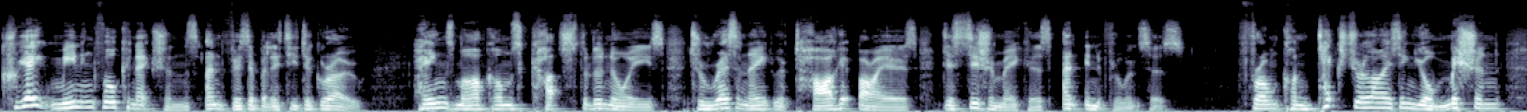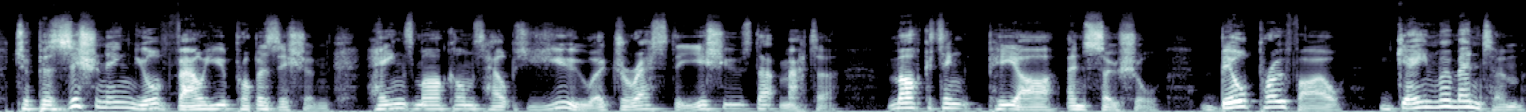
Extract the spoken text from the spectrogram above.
Create meaningful connections and visibility to grow. Haynes Marcoms cuts through the noise to resonate with target buyers, decision makers, and influencers. From contextualizing your mission to positioning your value proposition, Haynes Marcoms helps you address the issues that matter marketing, PR, and social. Build profile, gain momentum,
